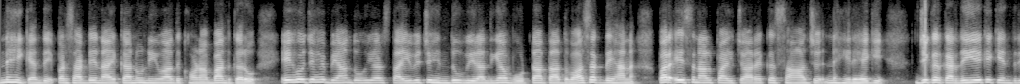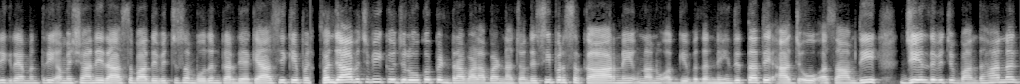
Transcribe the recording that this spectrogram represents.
ਨਹੀਂ ਕਹਿੰਦੇ, ਪਰ ਸਾਡੇ ਨਾਇਕਾਂ ਨੂੰ ਨੀਵਾਂ ਦਿਖਾਉਣਾ ਬੰਦ ਕਰੋ। ਇਹੋ ਜਿਹੇ ਬਿਆਨ 2027 ਵਿੱਚ ਹਿੰਦੂ ਵੀਰਾਂ ਦੀਆਂ ਵੋਟਾਂ ਤਾਂ ਦਵਾ ਸਕਦੇ ਹਨ, ਪਰ ਇਸ ਨਾਲ ਭਾਈਚਾਰਕ ਸਾਂਝ ਨਹੀਂ ਰਹੇਗੀ। ਜ਼ਿਕਰ ਕਰ ਦਈਏ ਕਿ ਕੇਂਦਰੀ ਗ੍ਰਹਿ ਮੰਤਰੀ ਅਮਿਤ ਸ਼ਾਹ ਨੇ ਰਾਜ ਸਭਾ ਦੇ ਵਿੱਚ ਸੰਬੋਧਨ ਕਰਦਿਆਂ ਕਿਹਾ ਸੀ ਕਿ ਪੰਜਾਬ ਵਿੱਚ ਵੀ ਕੁਝ ਲੋਕ ਭਿੰਡਰਾਂਵਾਲਾ ਬਣਨਾ ਚਾਹੁੰਦੇ ਸੀ, ਪਰ ਸਰਕਾਰ ਨੇ ਉਹਨਾਂ ਨੂੰ ਅੱਗੇ ਵਧਣ ਨਹੀਂ ਦਿੱਤਾ ਤੇ ਅੱਜ ਉਹ ਅਸਾਮ ਦੀ ਜੇਲ੍ਹ ਦੇ ਵਿੱਚ ਬੰਦ ਹਨ।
